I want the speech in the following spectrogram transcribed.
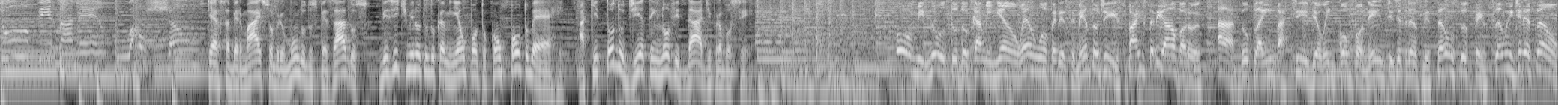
do firmamento ao chão. Quer saber mais sobre o mundo dos pesados? Visite minutodocaminhão.com.br. Aqui todo dia tem novidade para você. O Minuto do Caminhão é um oferecimento de Spicer e Álvaros, a dupla imbatível em componentes de transmissão, suspensão e direção.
